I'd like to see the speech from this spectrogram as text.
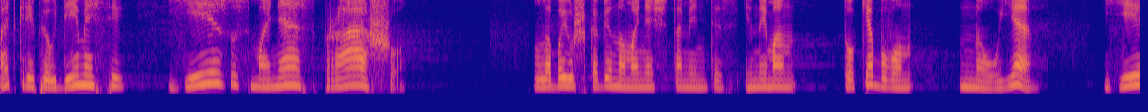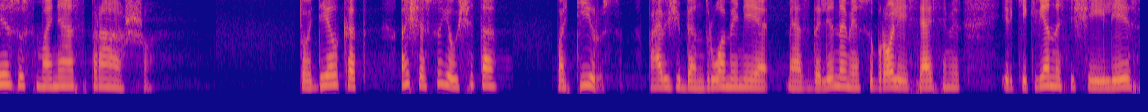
atkreipiau dėmesį, Jėzus manęs prašo. Labai užkabino mane šitą mintis. Jis man tokia buvo nauja. Jėzus manęs prašo. Todėl, kad aš esu jau šitą patyrus pavyzdžiui, bendruomenėje mes dalinamės su broliais sesėmis ir, ir kiekvienas iš eilės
